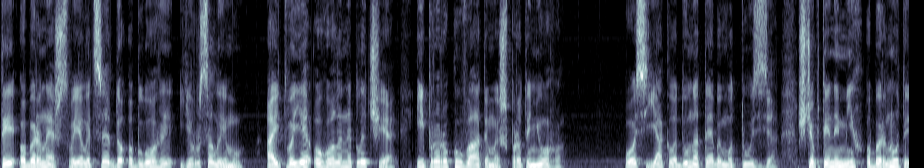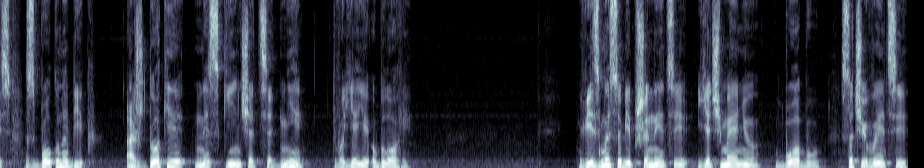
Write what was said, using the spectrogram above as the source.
Ти обернеш своє лице до облоги Єрусалиму, а й твоє оголене плече, і пророкуватимеш проти нього. Ось я кладу на тебе мотуззя, щоб ти не міг обернутись з боку на бік, аж доки не скінчаться дні твоєї облоги. Візьми собі пшениці, ячменю, бобу, сочевиці,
